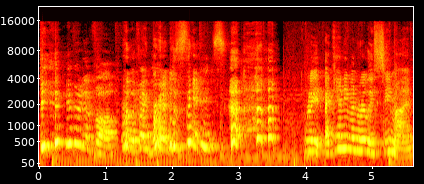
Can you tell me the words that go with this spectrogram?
Beautiful. I look like Miranda Sings. Wait, I can't even really see mine.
